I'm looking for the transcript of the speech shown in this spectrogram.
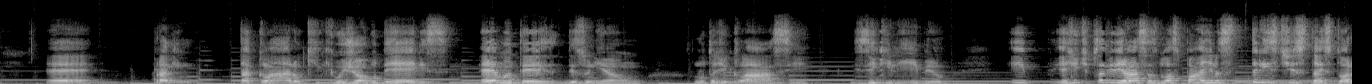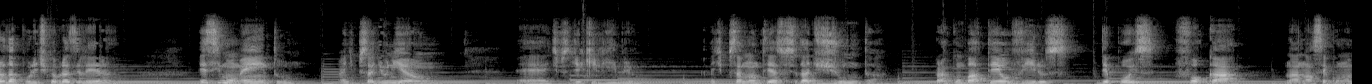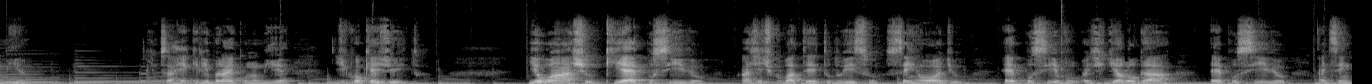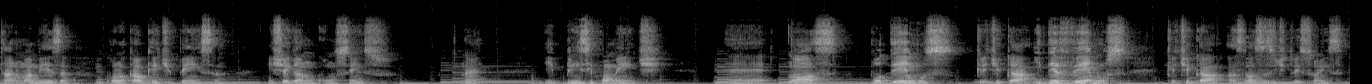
é, para mim tá claro que, que o jogo deles é manter desunião, luta de classe, desequilíbrio e, e, a gente precisa virar essas duas páginas tristes da história da política brasileira. Esse momento a gente precisa de união, é, a gente precisa de equilíbrio, a gente precisa manter a sociedade junta para combater o vírus e depois focar na nossa economia. A gente precisa reequilibrar a economia de qualquer jeito. E eu acho que é possível a gente combater tudo isso sem ódio. É possível a gente dialogar. É possível a gente sentar numa mesa, colocar o que a gente pensa e chegar num consenso, né? E principalmente, é, nós podemos criticar e devemos criticar as nossas instituições,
